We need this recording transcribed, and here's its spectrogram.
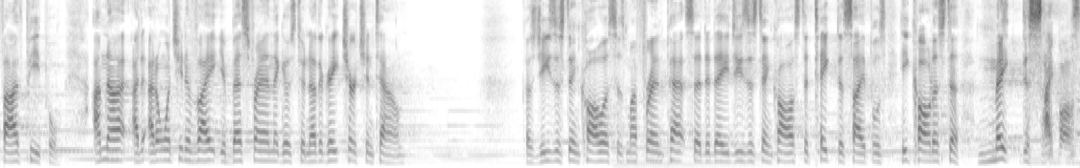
Five people. I'm not, I, I don't want you to invite your best friend that goes to another great church in town. Because Jesus didn't call us, as my friend Pat said today, Jesus didn't call us to take disciples. He called us to make disciples.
